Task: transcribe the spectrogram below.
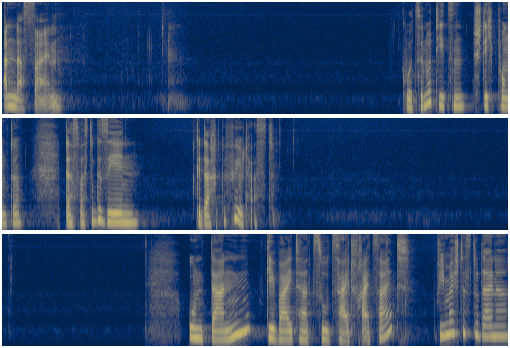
anders sein? Kurze Notizen, Stichpunkte, das, was du gesehen, gedacht, gefühlt hast. Und dann geh weiter zu Zeit, Freizeit. Wie möchtest du deine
